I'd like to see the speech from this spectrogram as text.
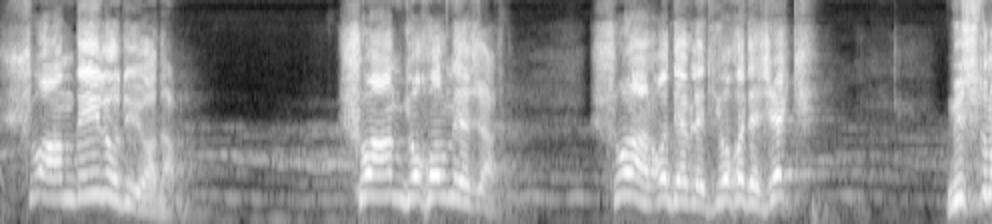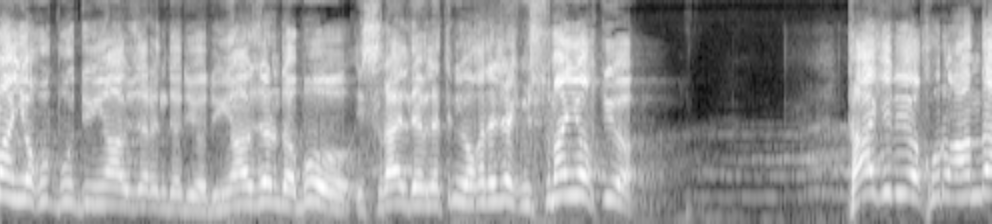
şu an değil o diyor adam. Şu an yok olmayacak. Şu an o devleti yok edecek. Müslüman yok bu dünya üzerinde diyor. Dünya üzerinde bu İsrail devletini yok edecek. Müslüman yok diyor. Ta ki diyor Kur'an'da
